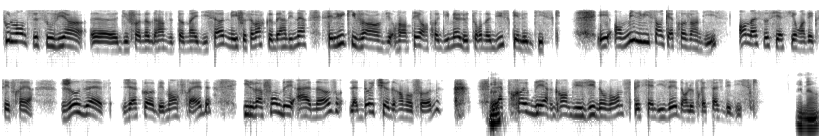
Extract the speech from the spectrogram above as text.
tout le monde se souvient euh, du phonographe de Thomas Edison, mais il faut savoir que Berliner, c'est lui qui va inventer, entre guillemets, le tourne-disque et le disque. Et en 1890, en association avec ses frères Joseph, Jacob et Manfred, il va fonder à Hanovre la Deutsche Grammophon, la première grande usine au monde spécialisée dans le pressage des disques. Eh bien.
